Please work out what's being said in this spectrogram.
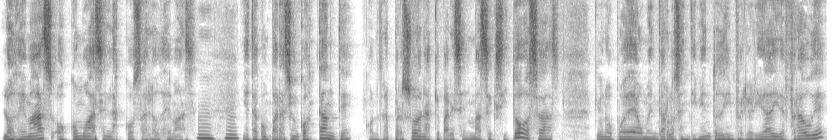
los demás o cómo hacen las cosas los demás. Y esta comparación constante con otras personas que parecen más exitosas, que uno puede aumentar los sentimientos de inferioridad y de fraude,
